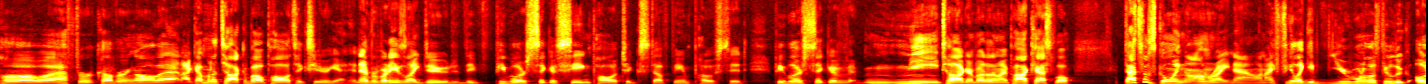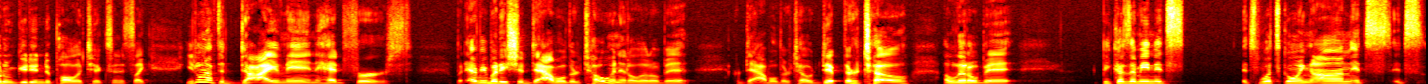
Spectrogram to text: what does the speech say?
Oh, well, after covering all that, like I'm going to talk about politics here again. And everybody's like, dude, the people are sick of seeing politics stuff being posted. People are sick of me talking about it on my podcast. Well, that's what's going on right now. And I feel like if you're one of those people like, oh, don't get into politics, and it's like, you don't have to dive in head first, but everybody should dabble their toe in it a little bit, or dabble their toe, dip their toe a little bit. Because I mean, it's it's what's going on. It's it's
